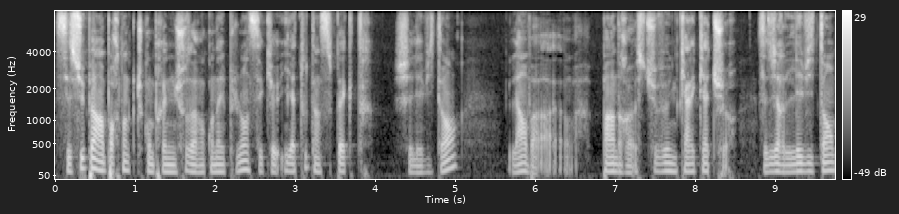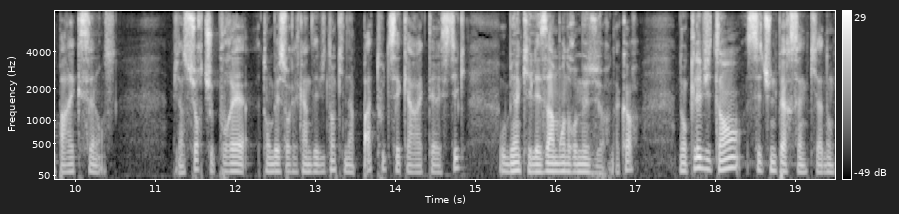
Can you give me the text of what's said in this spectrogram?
C'est super important que tu comprennes une chose avant qu'on aille plus loin, c'est qu'il y a tout un spectre chez l'évitant. Là, on va, peindre, si tu veux, une caricature, c'est-à-dire l'évitant par excellence. Bien sûr, tu pourrais tomber sur quelqu'un d'évitant qui n'a pas toutes ces caractéristiques, ou bien qui les a à moindre mesure, d'accord? Donc l'évitant, c'est une personne qui a donc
